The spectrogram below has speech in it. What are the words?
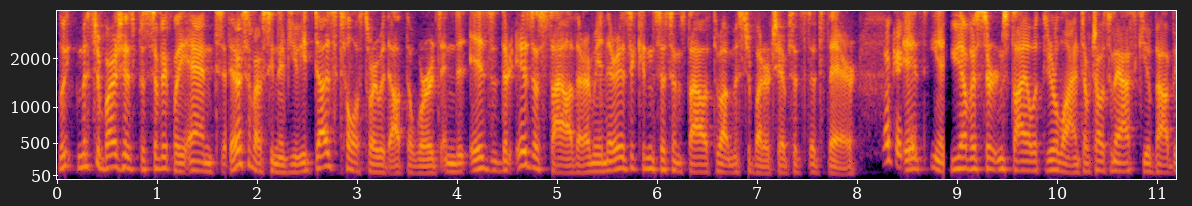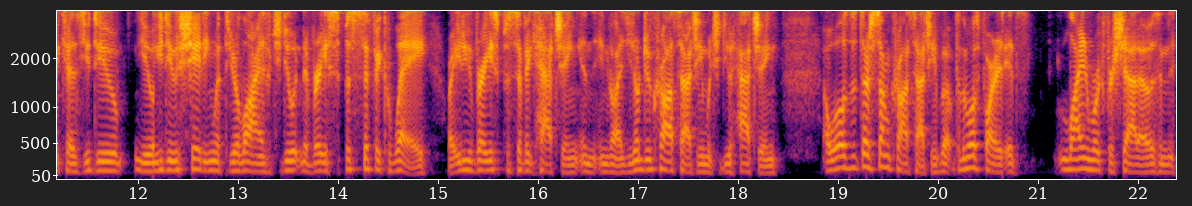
Look, Mr. Butterchips specifically, and the other stuff I've seen of you, it does tell a story without the words, and it is there is a style there. I mean, there is a consistent style throughout Mr. Butterchips. It's it's there. Okay. It's you know you have a certain style with your lines, which I was going to ask you about because you do you you do shading with your lines, but you do it in a very specific way, right? You do very specific hatching in, in your lines. You don't do cross hatching, but you do hatching. Uh, well, there's some cross hatching, but for the most part, it's line work for shadows, and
